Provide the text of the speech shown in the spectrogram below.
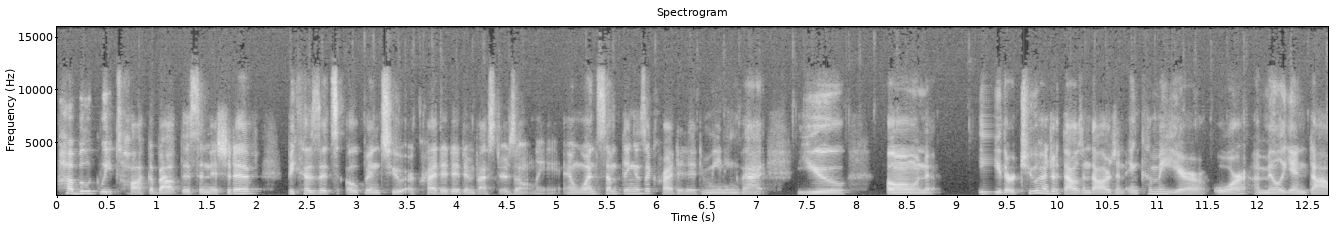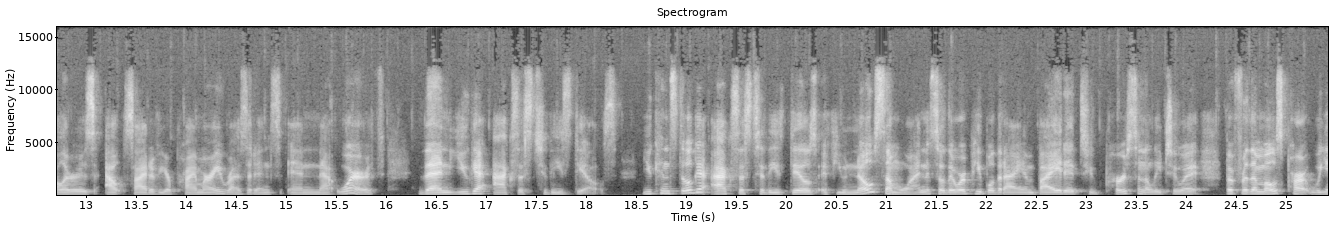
publicly talk about this initiative because it's open to accredited investors only. And once something is accredited, meaning that you own either $200,000 in income a year or a million dollars outside of your primary residence in net worth, then you get access to these deals. You can still get access to these deals if you know someone. So there were people that I invited to personally to it, but for the most part, we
